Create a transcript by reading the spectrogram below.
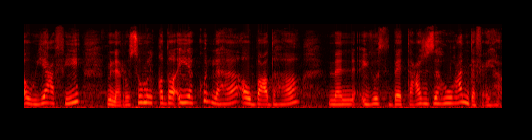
أو يعفي من الرسوم القضائية كلها أو بعضها من يثبت عجزه عن دفعها.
